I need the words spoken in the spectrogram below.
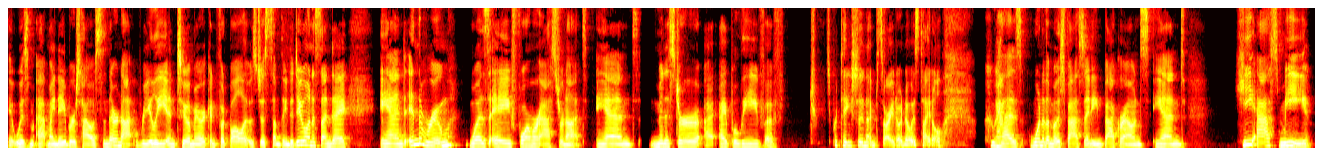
it was at my neighbor's house and they're not really into American football. It was just something to do on a Sunday. And in the room was a former astronaut and minister, I, I believe, of transportation. I'm sorry, I don't know his title who has one of the most fascinating backgrounds. And he asked me,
